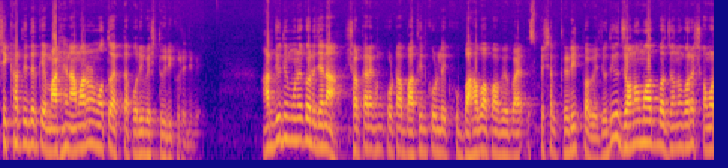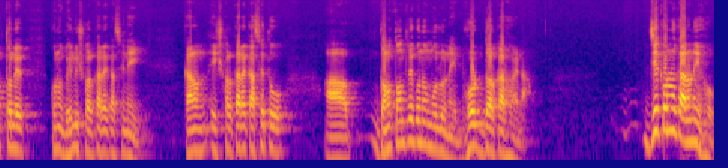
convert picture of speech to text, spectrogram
শিক্ষার্থীদেরকে মাঠে নামানোর মতো একটা পরিবেশ তৈরি করে দিবে। আর যদি মনে করে যে না, সরকার এখন কোটা বাতিল করলে খুব বাহাবা পাবে বা স্পেশাল ক্রেডিট পাবে, যদিও জনমত বা জনগণের সমর্থনের কোনো ভ্যালু সরকারের কাছে নেই। কারণ এই সরকারের কাছে তো গণতন্ত্রের কোনো মূল্য নেই, ভোট দরকার হয় না। যে কোনো কারণেই হোক,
